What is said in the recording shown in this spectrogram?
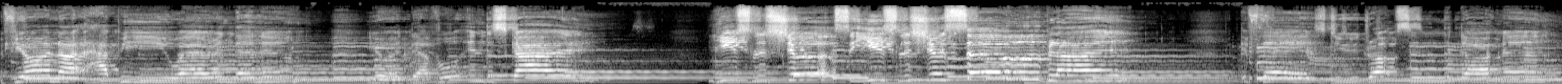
If you're not happy wearing denim, you're a devil in disguise. Useless, you're so useless, you're so blind. If there's dewdrops in the darkness,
